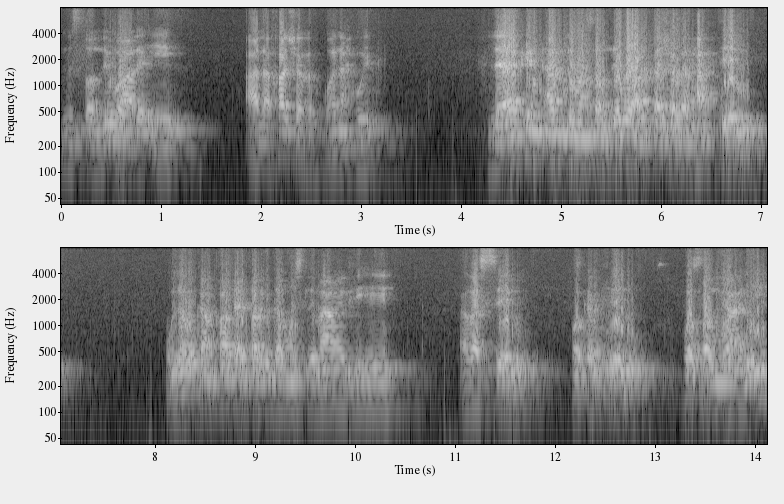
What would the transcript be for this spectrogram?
نصلبوا على إيه؟ على خشبة ونحوها. لكن قبل ما نصلبوا على الخشبة هقتله ولو كان قاطع الطريق ده مسلم أعمل فيه إيه؟ أغسله وكفله وصلي عليه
